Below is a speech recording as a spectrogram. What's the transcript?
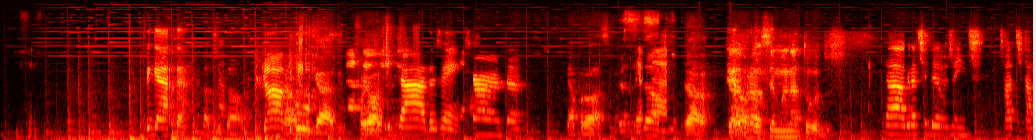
Obrigada. Gratidão. Obrigado. Não, obrigado. Foi ótimo. Obrigada, gente. Obrigada. Até a próxima. Gratidão. Tchau. Até a Boa próxima. semana a todos. Tchau, gratidão, gente. Tchau, tchau.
